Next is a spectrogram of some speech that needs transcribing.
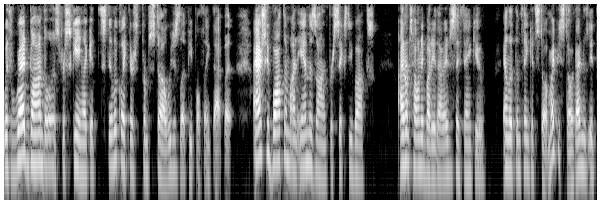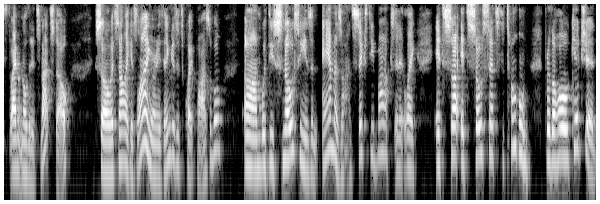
with red gondolas for skiing. Like it's they look like they're from Stowe. We just let people think that, but I actually bought them on Amazon for sixty bucks. I don't tell anybody that. I just say thank you and let them think it's Stowe. It might be Stowe. I, it's I don't know that it's not Stowe, so it's not like it's lying or anything because it's quite possible. Um, with these snow scenes and Amazon, sixty bucks, and it like it's so it so sets the tone for the whole kitchen.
